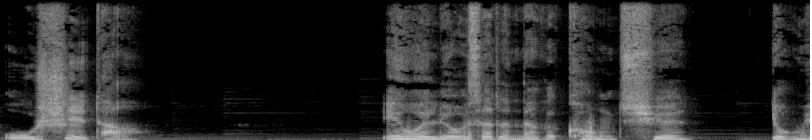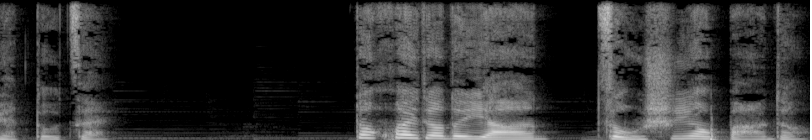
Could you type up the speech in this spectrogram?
无视它，因为留下的那个空缺永远都在。但坏掉的牙总是要拔的。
